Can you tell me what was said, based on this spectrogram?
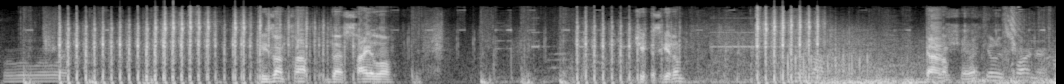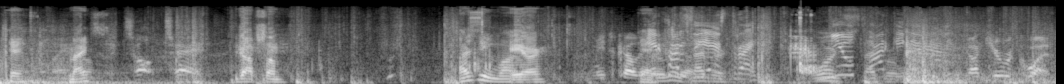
Where, where, where, where? He's on top of the silo. Did you guys get him? Got him. Shit. Kill his partner. Okay, nice. Top 10. Drop some. I see one. AR. Yeah. Here comes the Sniper. airstrike. Orange Mute sniper. marking area. Got your request.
